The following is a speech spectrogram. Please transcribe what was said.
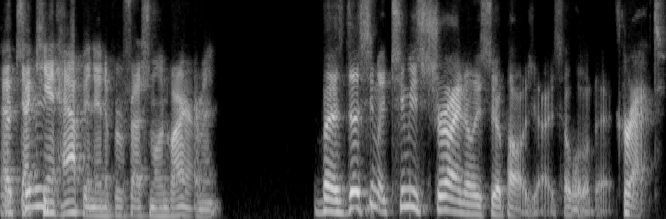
but, that that can't happen in a professional environment. But it does seem like Tumi's trying at least to apologize a little bit. Correct.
